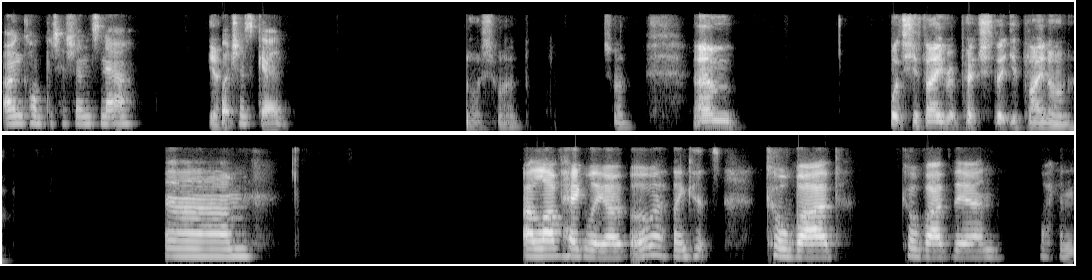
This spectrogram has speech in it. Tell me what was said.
own competitions now, Yeah. which is good. Nice one. Nice one. Um, what's your favourite pitch that you've played on? Um, I love Hagley Oval. I think it's cool vibe, cool vibe there, and like a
